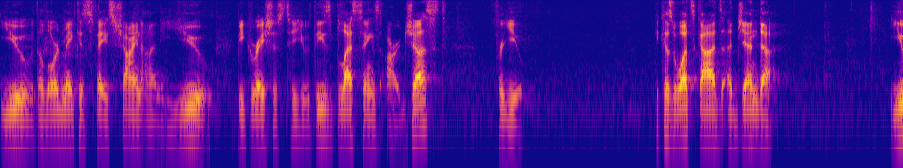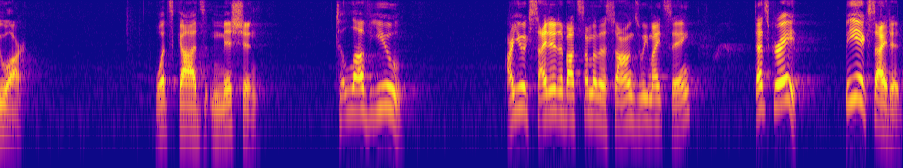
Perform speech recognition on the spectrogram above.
you, the Lord make his face shine on you, be gracious to you. These blessings are just for you. Because what's God's agenda? You are. What's God's mission? To love you. Are you excited about some of the songs we might sing? That's great. Be excited.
